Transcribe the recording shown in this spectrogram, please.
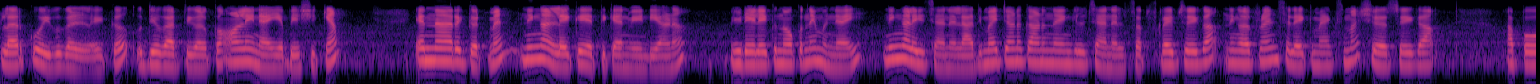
ക്ലർക്ക് ഒഴിവുകളിലേക്ക് ഉദ്യോഗാർത്ഥികൾക്ക് ഓൺലൈനായി അപേക്ഷിക്കാം. എന്ന റിക്രൂട്ട്മെന്റ് നിങ്ങളിലേക്ക് എത്തിക്കാൻ വേണ്ടിയാണ്. വീഡിയോയിലേക്ക് നോക്കുന്നതിന് മുന്നായി നിങ്ങൾ ഈ ചാനൽ ആദ്യമായിട്ടാണ് കാണുന്നതെങ്കിൽ ചാനൽ സബ്സ്ക്രൈബ് ചെയ്യുക. നിങ്ങൾ ഫ്രണ്ട്സിലേക്ക് മാക്സിമം ഷെയർ ചെയ്യുക. അപ്പോൾ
